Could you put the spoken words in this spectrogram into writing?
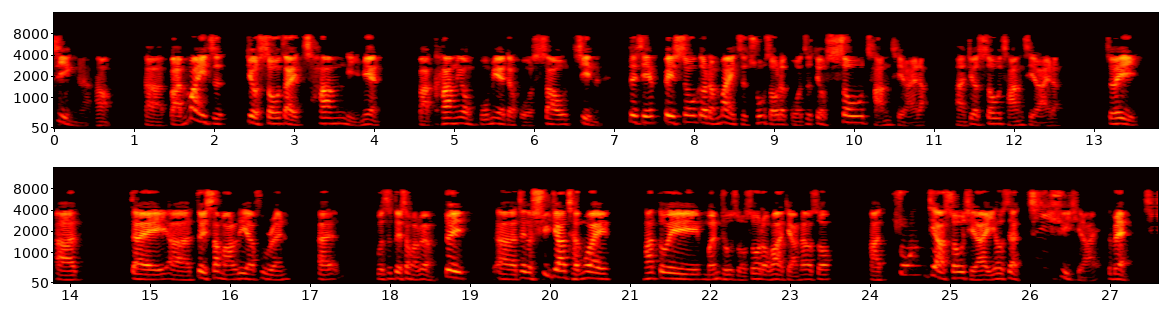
尽了哈，啊，把麦子就收在仓里面，把糠用不灭的火烧尽，这些被收割的麦子、出熟的果子就收藏起来了啊，就收藏起来了。所以啊，在啊对撒玛利亚妇人，呃，不是对撒玛利亚，对呃这个叙加城外，他对门徒所说的话，讲到说啊，庄稼收起来以后是要积蓄起来，对不对？积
